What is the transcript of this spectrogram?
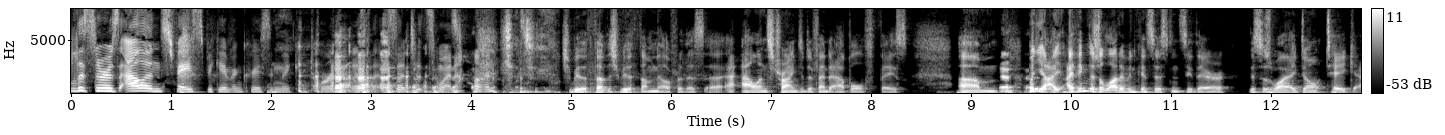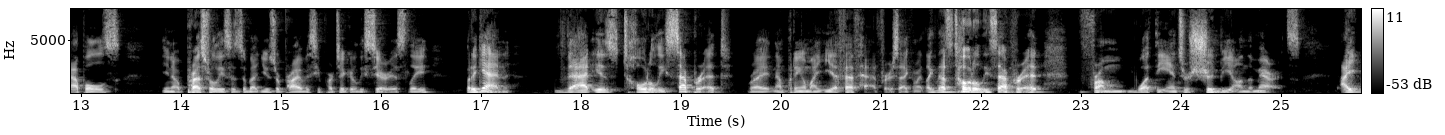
Listeners, Alan's face became increasingly contorted as that sentence went on. should be the th- should be the thumbnail for this. Uh, Alan's trying to defend Apple's face, um, but yeah, I, I think there's a lot of inconsistency there. This is why I don't take Apple's you know press releases about user privacy particularly seriously. But again, that is totally separate, right? Now putting on my EFF hat for a second, right? like that's totally separate from what the answer should be on the merits. I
